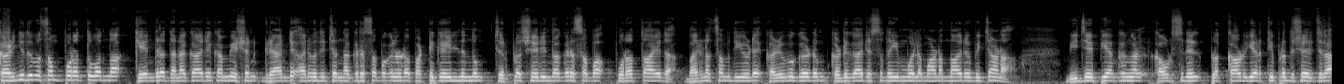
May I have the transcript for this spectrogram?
കഴിഞ്ഞ ദിവസം പുറത്തുവന്ന കേന്ദ്ര ധനകാര്യ കമ്മീഷൻ ഗ്രാന്റ് അനുവദിച്ച നഗരസഭകളുടെ പട്ടികയിൽ നിന്നും ചെർപ്പശ്ശേരി നഗരസഭ പുറത്തായത് ഭരണസമിതിയുടെ കഴിവുകേടും കെടുകാര്യസ്ഥതയും മൂലമാണെന്നാരോപിച്ചാണ് ബി ജെ പി അംഗങ്ങൾ കൗൺസിലിൽ പ്ലക്കാർഡ് ഉയർത്തി പ്രതിഷേധിച്ചത്.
